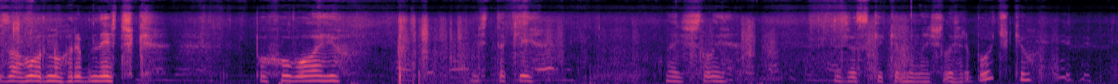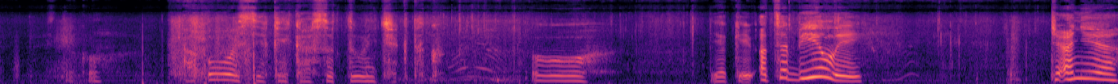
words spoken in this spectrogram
загорну грибнички. Поховаю. Ось такі знайшли. Вже скільки ми знайшли грибочків. Ось тако. А ось який красотунчик так. О, який. А це білий. Чи, а ні,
